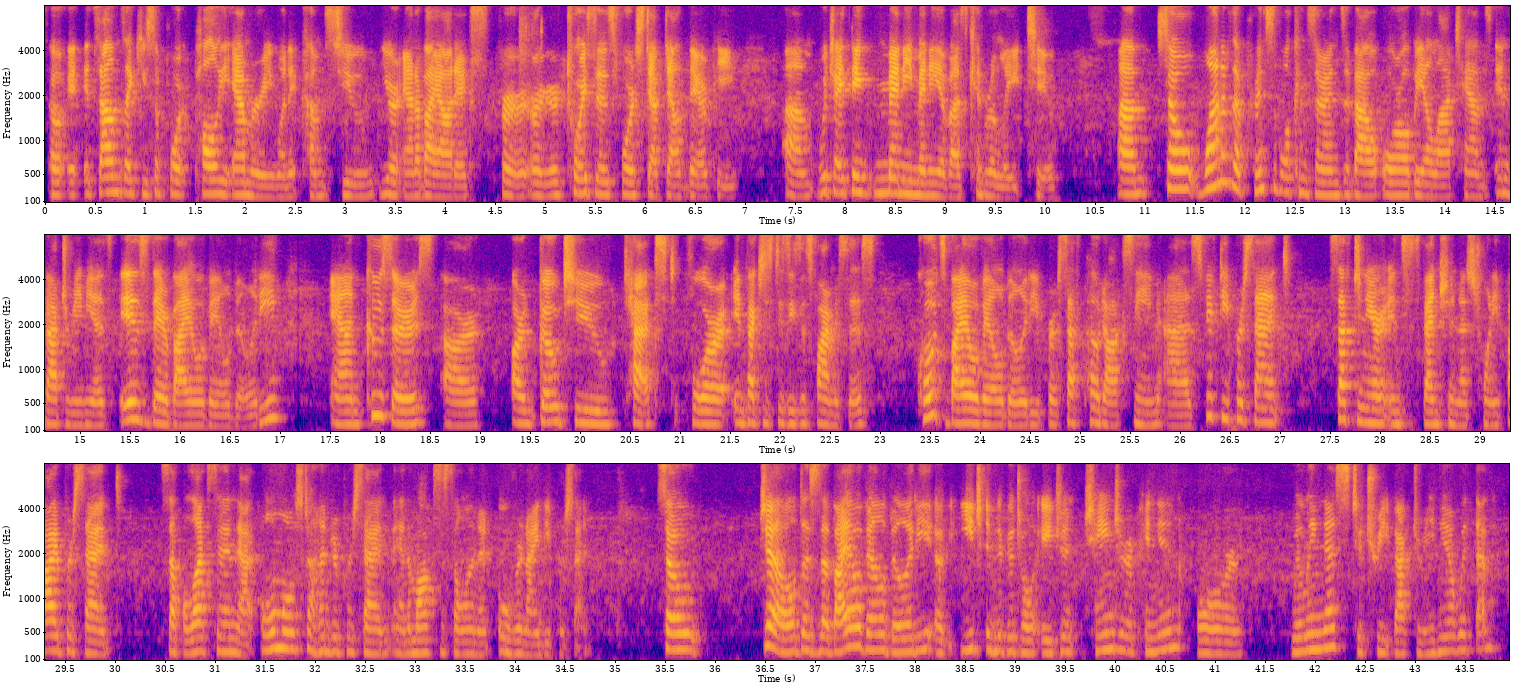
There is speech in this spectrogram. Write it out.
So it, it, sounds like you support polyamory when it comes to your antibiotics for or your choices for step down therapy um, which I think many, many of us can relate to. Um, so one of the principal concerns about oral beta-lactams in bacteremias is their bioavailability. And Kucers, our, our go-to text for infectious diseases pharmacists, quotes bioavailability for cefpodoxime as 50%, cefdinir in suspension as 25%, cephalexin at almost 100%, and amoxicillin at over 90%. So Jill, does the bioavailability of each individual agent change your opinion or willingness to treat bacteremia with them?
